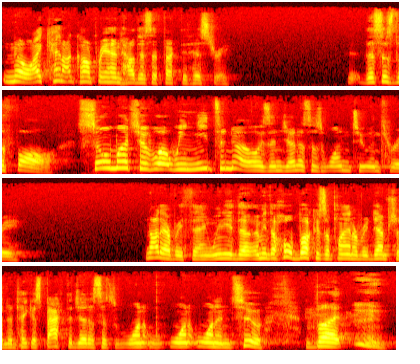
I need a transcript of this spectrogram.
no, I cannot comprehend how this affected history. This is the fall. So much of what we need to know is in Genesis 1, 2, and 3. Not everything. We need the, I mean, the whole book is a plan of redemption to take us back to Genesis 1, 1, 1 and 2. But,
